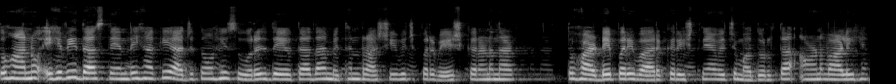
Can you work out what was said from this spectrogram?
ਤੁਹਾਨੂੰ ਇਹ ਵੀ ਦੱਸ ਦਿੰਦੇ ਹਾਂ ਕਿ ਅੱਜ ਤੋਂ ਹੀ ਸੂਰਜ ਦੇਵਤਾ ਦਾ ਮਿਥਨ ਰਾਸ਼ੀ ਵਿੱਚ ਪ੍ਰਵੇਸ਼ ਕਰਨ ਨਾਲ ਤੁਹਾਡੇ ਪਰਿਵਾਰਕ ਰਿਸ਼ਤਿਆਂ ਵਿੱਚ ਮధుਰਤਾ ਆਉਣ ਵਾਲੀ ਹੈ।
